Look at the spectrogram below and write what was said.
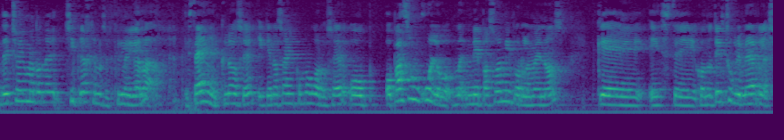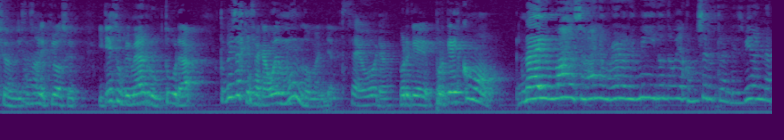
de hecho hay un montón de chicas que nos escriben que están en el closet y que no saben cómo conocer, o, o pasa un culo, me, me pasó a mí por lo menos, que este, cuando tienes tu primera relación y estás en el closet y tienes tu primera ruptura, tú piensas que se acabó el mundo, man, ¿ya? Seguro. Porque, porque es como, nadie más se va a enamorar de mí, ¿dónde voy a conocer otra lesbiana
